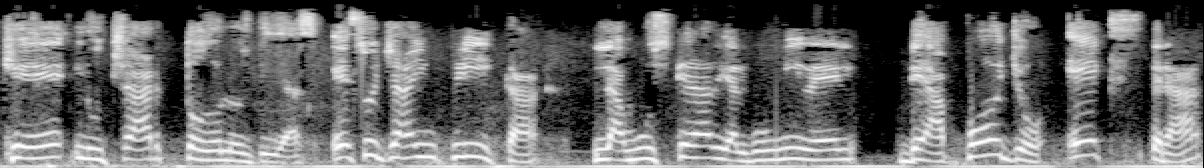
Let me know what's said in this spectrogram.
que luchar todos los días. Eso ya implica la búsqueda de algún nivel de apoyo extra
